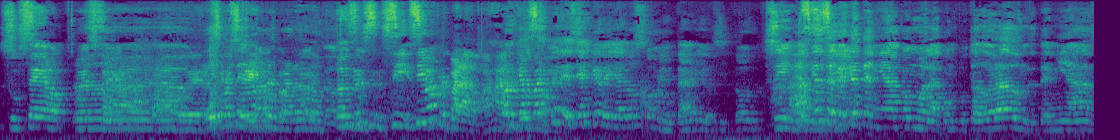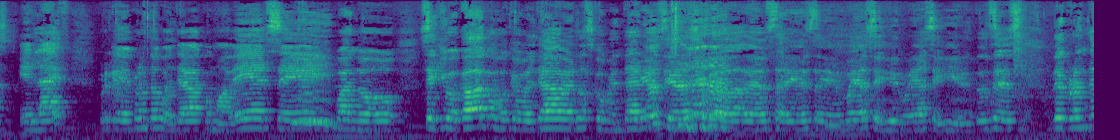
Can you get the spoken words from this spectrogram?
su setup pues Ah, para, para ah, poder él hacer va a ser stream. preparado. Entonces, sí, sí iba preparado, ajá. Porque aparte decía que veía los comentarios y todo. Sí, Ah, es que se ve que tenía como la computadora donde tenías el live, porque de pronto volteaba como a verse y cuando se equivocaba como que volteaba a ver los comentarios y era así como, bien, voy a seguir, voy a seguir. Entonces, de pronto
